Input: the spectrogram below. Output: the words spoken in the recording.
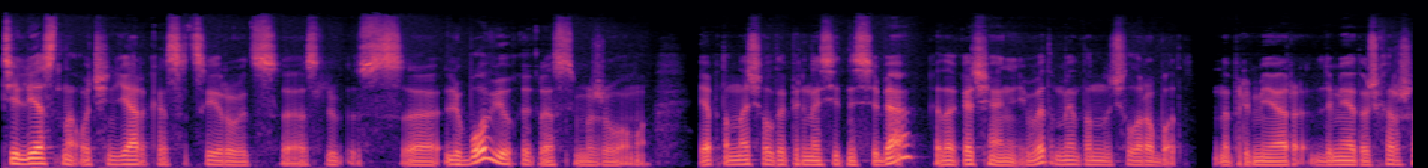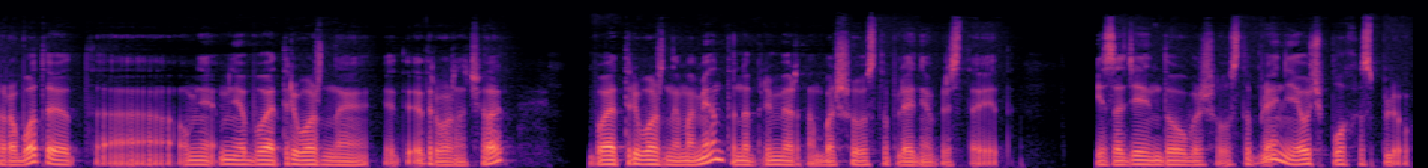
телесно очень ярко ассоциируются с, с любовью как раз всему живому. Я потом начал это переносить на себя, когда качание, и в этом момент там начало работать. Например, для меня это очень хорошо работает. а, У меня, у меня бывают тревожные... Я я тревожный человек. Бывают тревожные моменты, например, там большое выступление предстоит. И за день до большого выступления я очень плохо сплю.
